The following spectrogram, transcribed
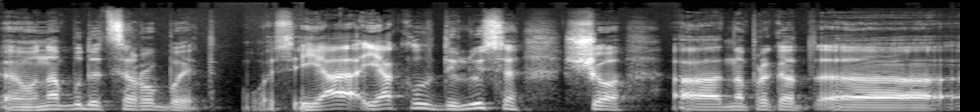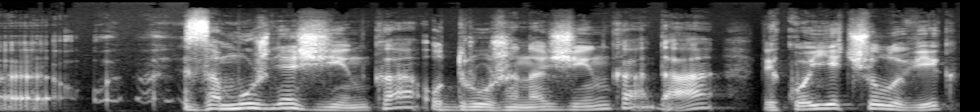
е, вона буде це робити. Ось я я коли дивлюся, що, е, наприклад, е, замужня жінка, одружена жінка, да, в якої є чоловік,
